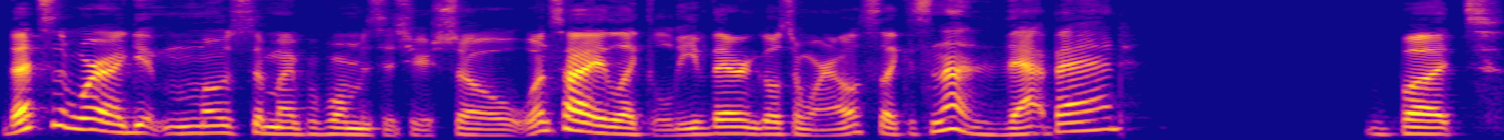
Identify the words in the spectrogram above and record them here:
that's where I get most of my performance this year. So once I like leave there and go somewhere else, like it's not that bad, but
